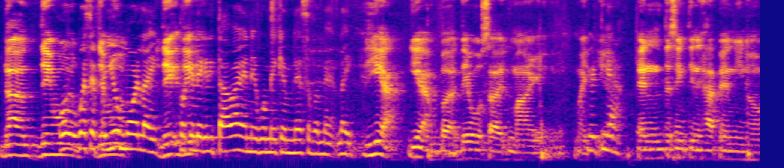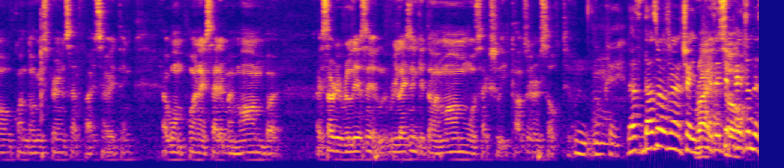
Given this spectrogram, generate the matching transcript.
Uh, they or was it for you would- more like they, porque they, le gritaba and it would make him less of a man? Like, Yeah, yeah, but they will side my my Your- yeah. And the same thing happened, you know, cuando mis parents had fights and everything. At one point, I sided my mom, but I started realizing realizing that my mom was actually toxic herself too. mm, okay, that's that's what I was gonna try Right, because it so- depends on the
